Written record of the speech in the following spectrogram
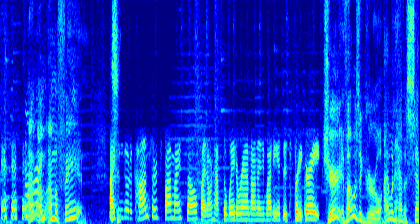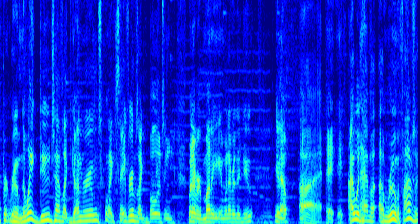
I, I'm, I'm a fan. I can go to concerts by myself. I don't have to wait around on anybody. It's, it's pretty great. Sure, if I was a girl, I would have a separate room. The way dudes have like gun rooms, like safe rooms, like bullets and whatever, money and whatever they do. You know, uh, I- would have a, a room. If I was, a,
